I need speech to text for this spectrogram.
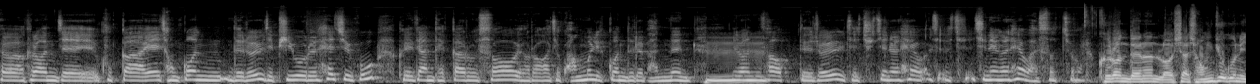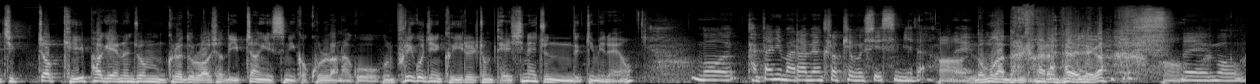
어, 그런 이제 국가의 정권들을 이제 비호를 해주고 그에 대한 대가로서 여러 가지 광물 이권들을 받는 음. 이런 사업들을 이제 추진을 해 진행을 해 왔었죠. 그런 데는 러시아 정규군이 직접 개입하기에는 좀 그래도 러시아도 입장이 있으니까 곤란하고 그럼 프리고진이 그 일을 좀 대신해 준 느낌이네요. 뭐 간단히 말하면 그렇게 볼 수 있습니다. 아, 네. 너무 간단하게 말했나요, 제가? 어. 네, 뭐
